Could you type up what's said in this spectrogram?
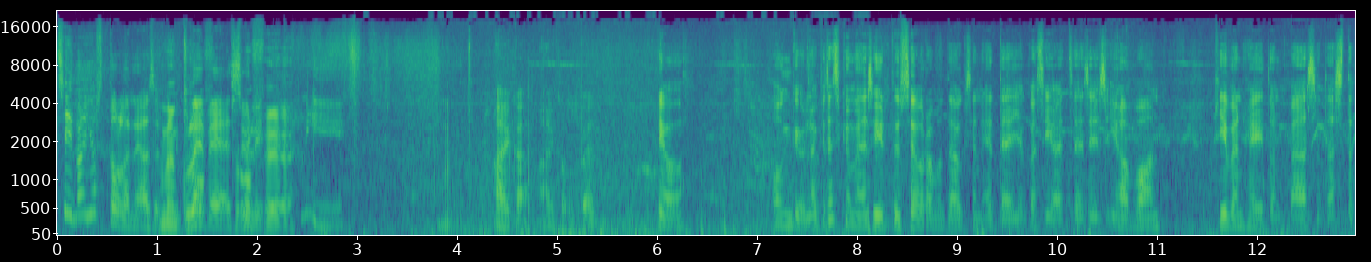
siinä on just tollainen asento, niinku leveä syli. Niin. Mm. Aika, aika upeat. Joo. On kyllä. Pitäisikö meidän siirtyä seuraavan teoksen eteen, joka sijaitsee siis ihan vaan kivenheiton päässä tästä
